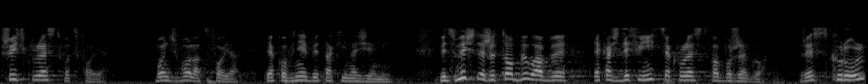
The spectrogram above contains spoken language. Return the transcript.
Przyjdź królestwo Twoje, bądź wola Twoja, jako w niebie, tak i na ziemi. Więc myślę, że to byłaby jakaś definicja Królestwa Bożego, że jest król,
